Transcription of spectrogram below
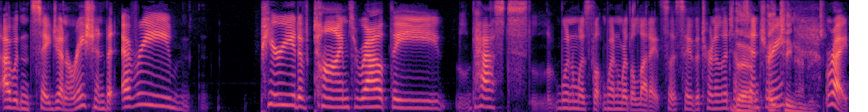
I wouldn't say generation, but every period of time throughout the past when was the, when were the Luddites? Let's say the turn of the 10th the century, 1800s. Right.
